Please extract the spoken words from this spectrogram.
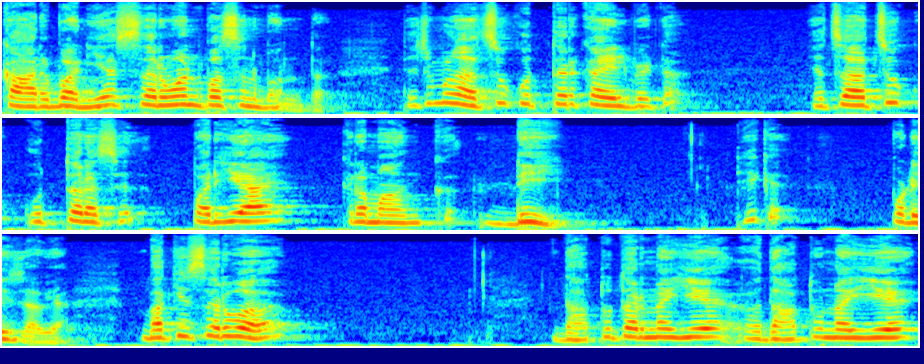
कार्बन या सर्वांपासून बनतं. त्याच्यामुळे अचूक उत्तर काय येईल बेटा? याचं अचूक उत्तर असेल पर्याय क्रमांक डी ठीक आहे? पुढे जाऊया. बाकी सर्व धातू तर नाही आहे धातू नाही आहे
